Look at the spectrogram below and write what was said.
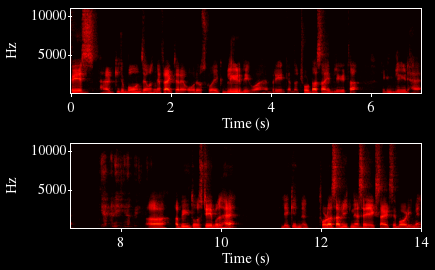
फेस हेड की जो बोन्स है, उसमें फ्रैक्चर है। और उसको एक ब्लीड भी हुआ है ब्रेन के अंदर। छोटा सा ही ब्लीड था, लेकिन ब्लीड है। क्या कंडीशन है अभी तो स्टेबल है, लेकिन थोड़ा सा वीकनेस है एक साइड से बॉडी में।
